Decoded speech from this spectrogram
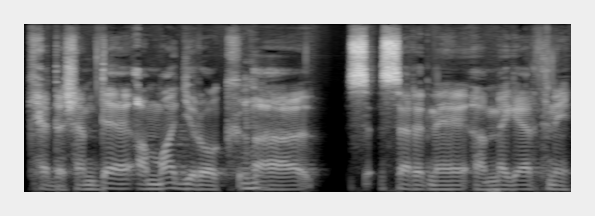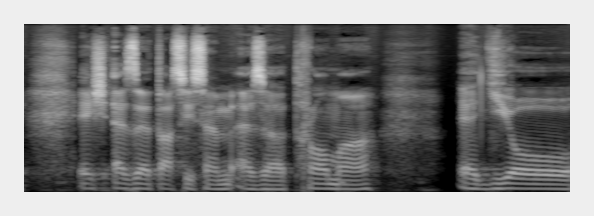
kedvesem, de a magyarok uh, szeretné uh, megérteni. És ezért azt hiszem, ez a trauma egy jó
